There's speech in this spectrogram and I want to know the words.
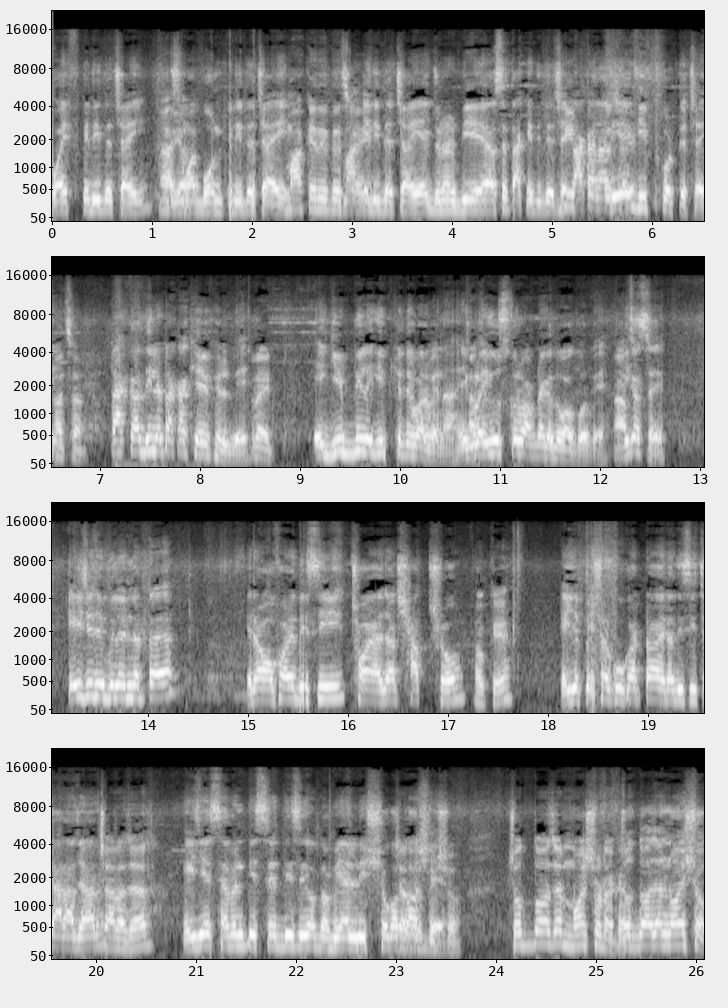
ওয়াইফকে দিতে চাই আমি আচ্ছা। আমার বোনকে দিতে চাই মাকে দিতে চাই। মাকে দিতে চাই একজনের বিয়ে আছে তাকে দিতে চাই টাকা না দিয়ে গিফট করতে চাই। আচ্ছা। টাকা দিলে টাকা খেয়ে ফেলবে। রাইট এই গিফট দিলে গিফট খেতে পারবে না। এগুলো ইউজ করবে আপনাকে দোয়া করবে। ঠিক আচ্ছা। আছে? এই যে যে ব্লেন্ডারটা এটা অফারে দিছি ছয় হাজার সাতশো। ওকে এই যে প্রেসার কুকারটা এটা দিছি চার হাজার। চার হাজার। এই যে সেভেন পিস সেট দিছি কত? বিয়াল্লিশশো কত চার হাজার আসে দুশো চোদ্দ হাজার নয়শো টাকা। চোদ্দ হাজার নয়শো।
